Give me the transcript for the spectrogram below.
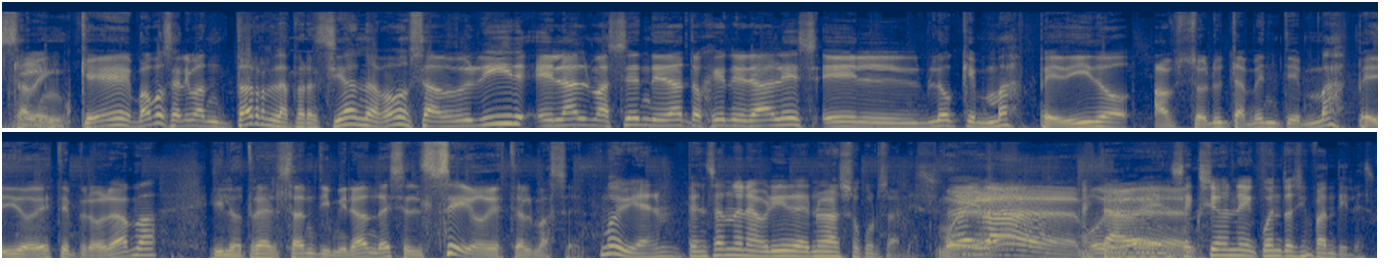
¿Saben qué? Vamos a levantar la persiana, vamos a abrir el almacén de datos generales, el bloque más pedido, absolutamente más pedido de este programa y lo trae el Santi Miranda, es el CEO de este almacén. Muy bien, pensando en abrir nuevas sucursales. Muy Ahí bien, va. Ahí muy está, bien. en sección de cuentos infantiles.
